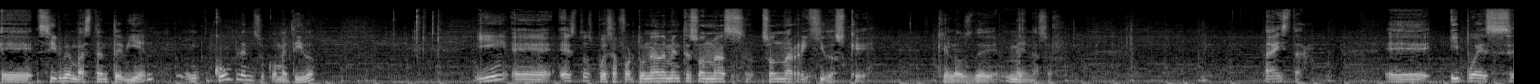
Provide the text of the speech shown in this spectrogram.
eh, sirven bastante bien, cumplen su cometido. Y eh, estos pues afortunadamente son más, son más rígidos que, que los de Menazor. Ahí está. Eh, y pues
